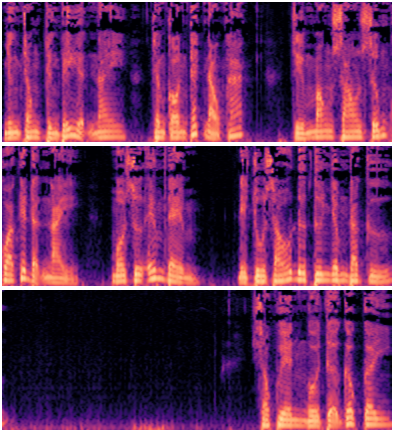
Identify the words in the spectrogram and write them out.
Nhưng trong tình thế hiện nay Chẳng còn cách nào khác. Chỉ mong sao sớm qua cái đợt này, Một sự êm đềm Để chú Sáu đưa tư nhâm ra cứ. Sau khuyên ngồi tựa gốc cây,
